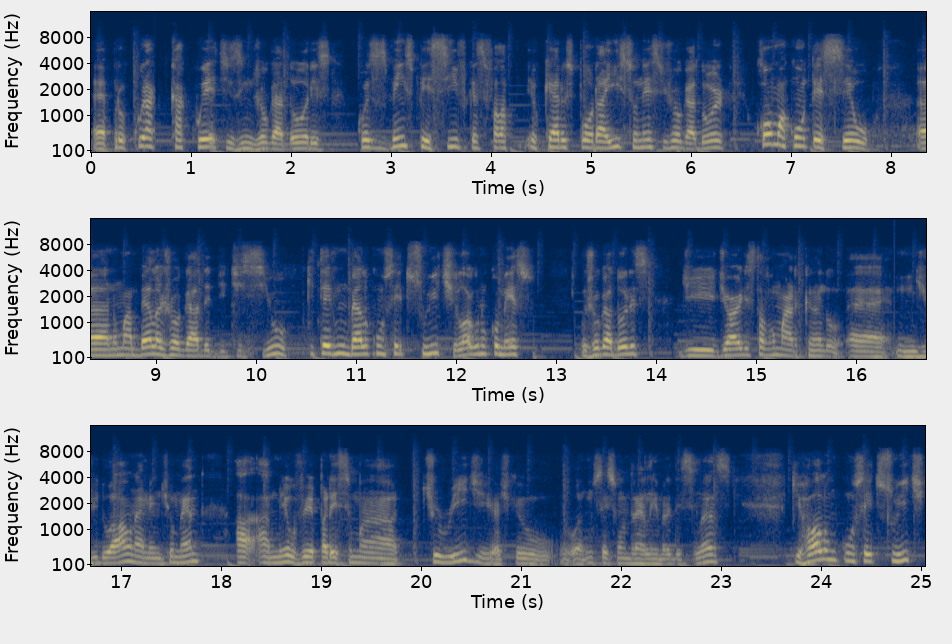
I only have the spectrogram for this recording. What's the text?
é, procura cacuetes em jogadores, coisas bem específicas, você fala, eu quero explorar isso nesse jogador, como aconteceu uh, numa bela jogada de TCU, que teve um belo conceito switch logo no começo. Os jogadores de Jordan estavam marcando é, individual, né, man to man. A, a, meu ver, parece uma to read, acho que eu, eu, não sei se o André lembra desse lance, que rola um conceito switch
